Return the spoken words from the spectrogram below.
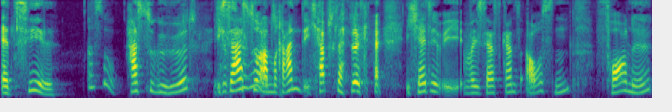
Erzähl. Ach so. Hast du gehört? Ich, Ich saß hab's so am gehört. Rand. Ich hab's leider ich hätte, weil ich saß ganz außen, vorne.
